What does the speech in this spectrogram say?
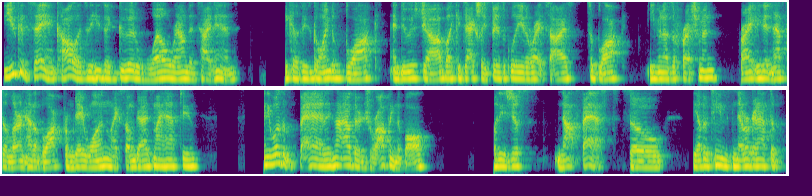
you could say in college that he's a good, well-rounded tight end because he's going to block and do his job. Like, he's actually physically the right size to block, even as a freshman. Right? He didn't have to learn how to block from day one, like some guys might have to. And he wasn't bad. He's not out there dropping the ball, but he's just not fast. So the other team's never going to have to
